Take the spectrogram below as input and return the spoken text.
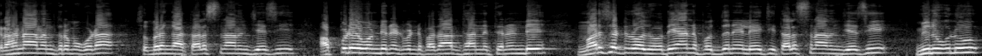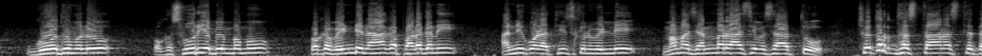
గ్రహణానంతరము కూడా శుభ్రంగా తలస్నానం చేసి అప్పుడే వండినటువంటి పదార్థాన్ని తినండి. మరుసటి రోజు ఉదయాన్నే పొద్దునే లేచి తలస్నానం చేసి మినువులు గోధుమలు ఒక సూర్యబింబము ఒక వెండి నాగ పడగని అన్నీ కూడా తీసుకుని వెళ్ళి మమ జన్మరాశివశాత్తు వశాత్తు చతుర్థ స్థానస్థిత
